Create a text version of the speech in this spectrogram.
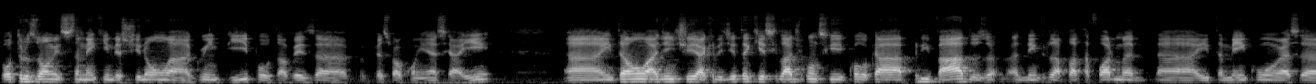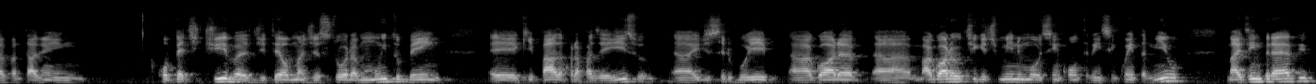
Outros nomes também que investiram, a Green People, talvez o pessoal conhece aí, Uh, então, a gente acredita que esse lado de conseguir colocar privados ah, dentro da plataforma uh, e também com essa vantagem competitiva de ter uma gestora muito bem equipada para fazer isso uh, e distribuir. agora, agora o ticket mínimo se encontra em 50 mil, mas em breve,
